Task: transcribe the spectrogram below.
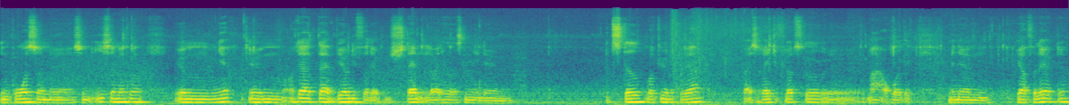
en bror, som, øh, som I er med på. Øhm, ja, øhm, og der, der, vi har jo lige fået lavet en stald, eller hvad det hedder, sådan en, øhm, et sted, hvor dyrene kan være. Faktisk et rigtig flot sted. Øh, nej, overhovedet ikke. Men øhm, jeg har forlært det.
